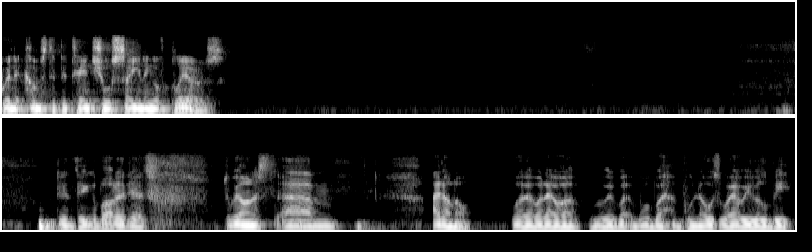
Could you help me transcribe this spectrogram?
when it comes to potential signing of players? Didn't think about it yet, to be honest. Um, I don't know. Whatever, who knows where we will be,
